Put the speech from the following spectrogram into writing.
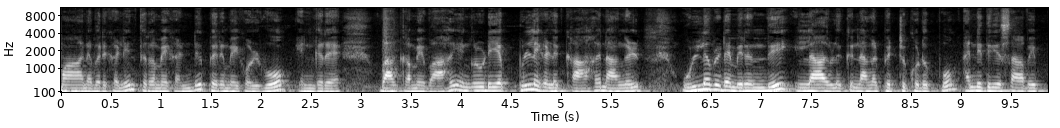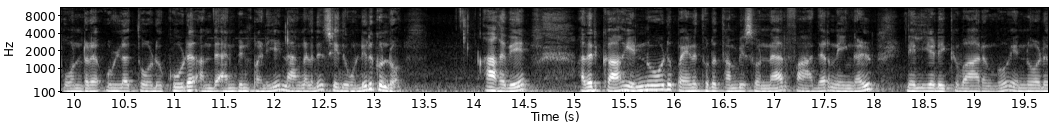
மாணவர்களின் திறமை கண்டு பெருமை கொள்வோம் என்கிற வாக்கமைவாக எங்களுடைய பிள்ளைகளுக்காக நாங்கள் உள்ளவரிடமிருந்து இல்லாதவர்களுக்கு நாங்கள் பெற்றுக் கொடுப்போம். அந்நிதேசாவை போன்ற உள்ளத்தோடு கூட அந்த அன்பின் பணியை நாங்கள் அதை செய்து கொண்டிருக்கின்றோம். ஆகவே அதற்காக என்னோடு பயணத்தோடு தம்பி சொன்னார் ஃபாதர் நீங்கள் நெல்லியடிக்கு வாருங்கோ. என்னோடு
